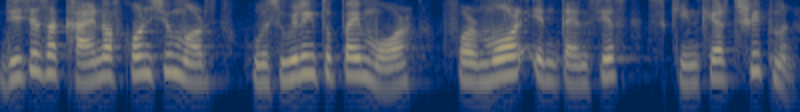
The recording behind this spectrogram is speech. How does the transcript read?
this is a kind of consumer who is willing to pay more for more intensive skincare treatment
